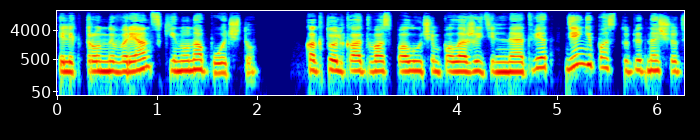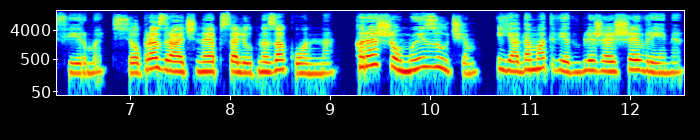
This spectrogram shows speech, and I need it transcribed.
Электронный вариант скину на почту. Как только от вас получим положительный ответ, деньги поступят на счет фирмы. Все прозрачно и абсолютно законно. Хорошо, мы изучим, и я дам ответ в ближайшее время.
